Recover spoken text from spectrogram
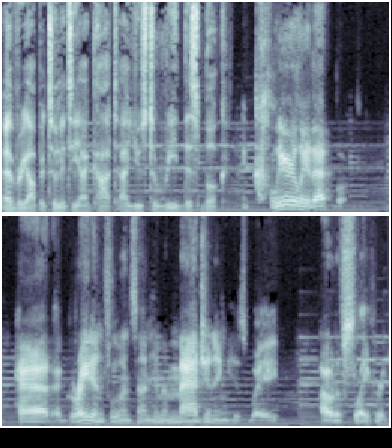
Every opportunity I got, I used to read this book. And clearly, that book had a great influence on him imagining his way out of slavery.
